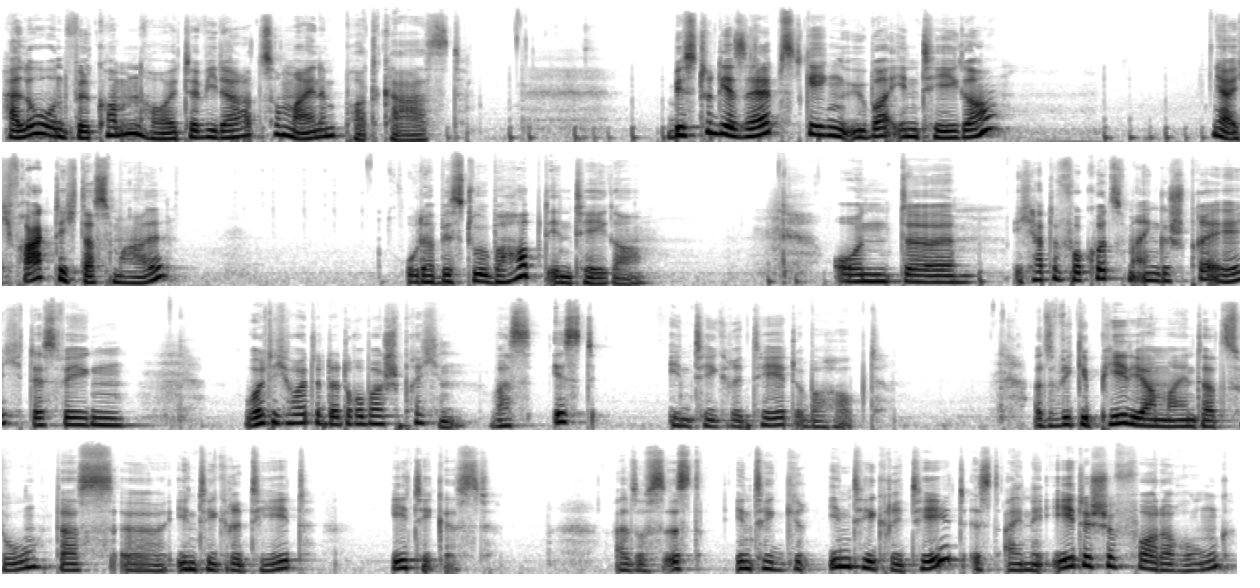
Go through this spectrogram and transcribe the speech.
Hallo und willkommen heute wieder zu meinem Podcast. Bist du dir selbst gegenüber integer? Ja, ich frage dich das mal. Oder bist du überhaupt integer? Und äh, ich hatte vor kurzem ein Gespräch, deswegen wollte ich heute darüber sprechen. Was ist Integrität überhaupt? Also Wikipedia meint dazu, dass äh, Integrität Ethik ist. Also es ist Integr Integrität ist eine ethische Forderung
